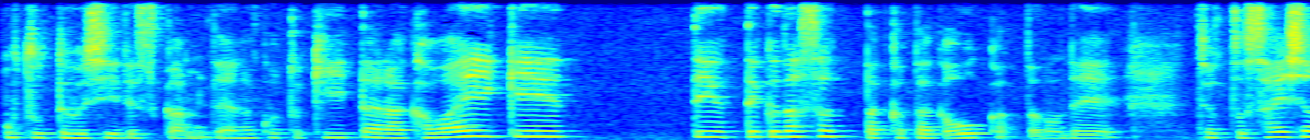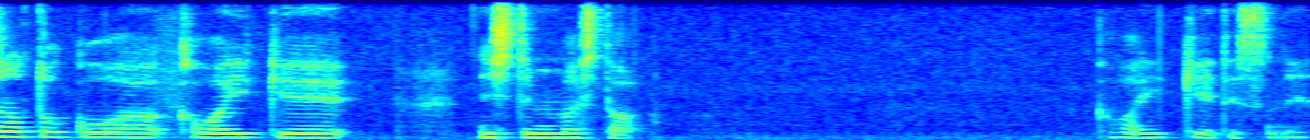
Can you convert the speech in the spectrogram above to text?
を撮ってほしいですかみたいなこと聞いたら可愛い系って言ってくださった方が多かったのでちょっと最初の投稿は可愛い系にしてみました。可愛い系ですね。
